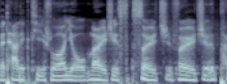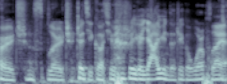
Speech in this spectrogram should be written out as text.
Vitality 说有 Merge、Surge、Verge、Purge、Splurge 这几个，其实是一个押韵的这个 wordplay。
